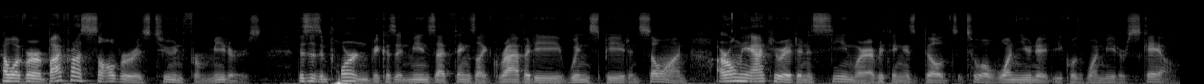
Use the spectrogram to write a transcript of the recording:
However, Bifrost Solver is tuned for meters. This is important because it means that things like gravity, wind speed, and so on are only accurate in a scene where everything is built to a 1 unit equals 1 meter scale.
